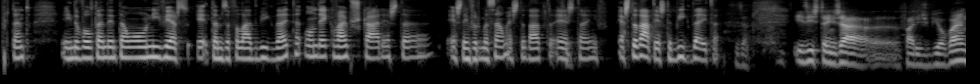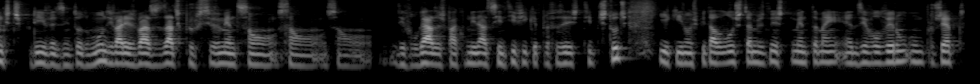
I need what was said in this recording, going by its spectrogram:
portanto, ainda voltando então ao universo, é, estamos a falar de Big Data, onde é que vai buscar esta, esta informação, esta data, esta, esta data, esta Big Data? Exato. Existem já uh, vários biobancos disponíveis em todo o mundo e várias bases de dados que progressivamente são, são, são divulgadas para a comunidade científica para fazer este tipo de estudos. E aqui no Hospital da Luz estamos neste momento também a desenvolver um, um projeto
